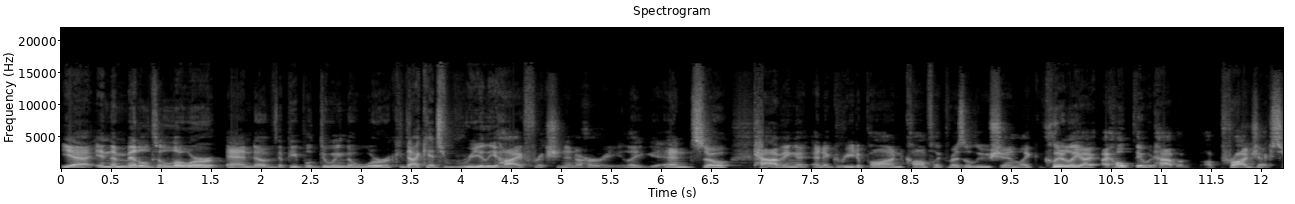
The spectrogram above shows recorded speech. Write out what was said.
Yeah in the middle to lower end of the people doing the work that gets really high friction in a hurry like and so having a, an agreed upon conflict resolution like clearly i, I hope they would have a, a project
